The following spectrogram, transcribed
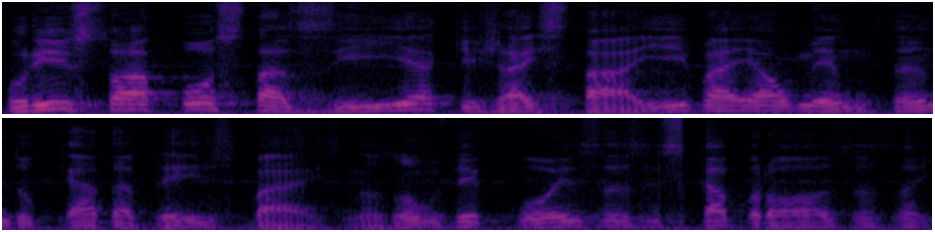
Por isso a apostasia que já está aí vai aumentando cada vez mais. Nós vamos ver coisas escabrosas aí.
